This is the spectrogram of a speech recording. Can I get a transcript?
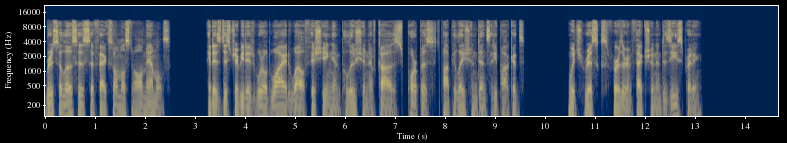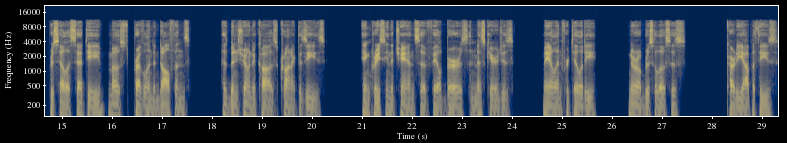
Brucellosis affects almost all mammals. It is distributed worldwide while fishing and pollution have caused porpoise population density pockets which risks further infection and disease spreading. Brucella ceti, most prevalent in dolphins, has been shown to cause chronic disease, increasing the chance of failed births and miscarriages, male infertility, neurobrucellosis, cardiopathies,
